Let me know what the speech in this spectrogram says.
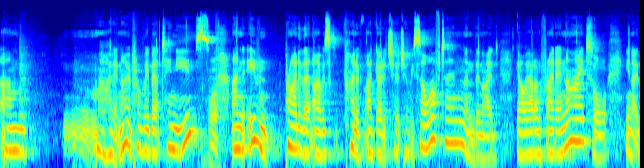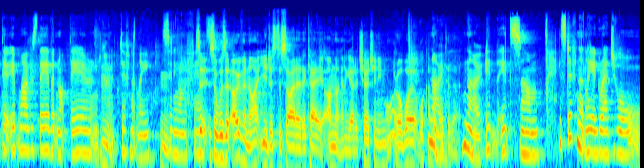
um, I don't know, probably about ten years. Wow. And even prior to that, I was kind of, I'd go to church every so often, and then I'd go out on Friday night, or, you know, there, it, I was there but not there, and kind of definitely sitting on the fence. So, so was it overnight? You just decided, okay, I'm not going to go to church anymore, or what? What kind no, of led to that? no, it, it's, um, it's definitely a gradual,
